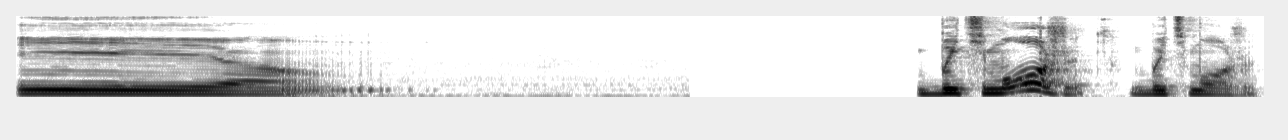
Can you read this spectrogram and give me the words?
И э, быть может, быть может,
